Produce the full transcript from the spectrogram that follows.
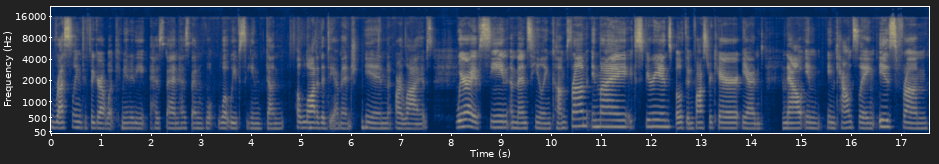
wrestling to figure out what community has been has been w- what we've seen done a lot of the damage in our lives. Where I have seen immense healing come from in my experience, both in foster care and now in in counseling, is from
